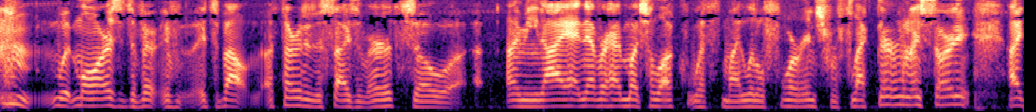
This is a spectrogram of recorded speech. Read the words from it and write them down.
with Mars, it's a very, it's about a third of the size of Earth. So, uh, I mean, I had never had much luck with my little four-inch reflector when I started. I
